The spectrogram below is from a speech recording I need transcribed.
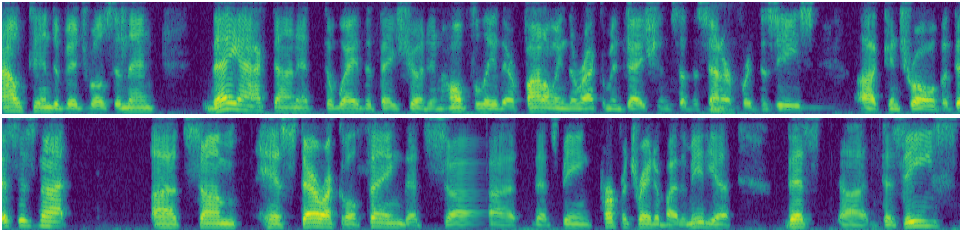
out to individuals and then they act on it the way that they should. And hopefully they're following the recommendations of the Center for Disease uh, Control. But this is not uh, some hysterical thing that's uh, that's being perpetrated by the media. This uh, disease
